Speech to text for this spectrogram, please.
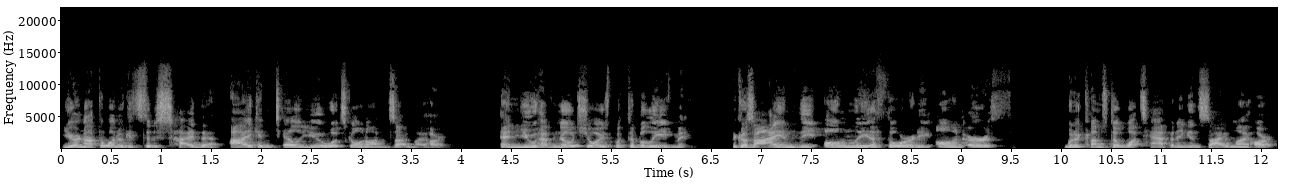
You're not the one who gets to decide that. I can tell you what's going on inside my heart. And you have no choice but to believe me because I am the only authority on earth when it comes to what's happening inside my heart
